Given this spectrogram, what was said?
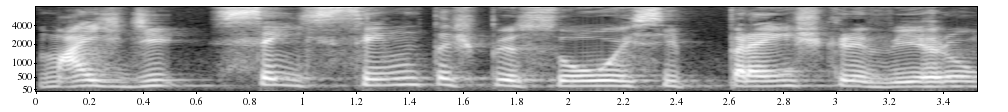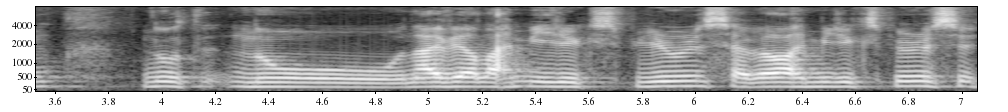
mais de 600 pessoas se pré-inscreveram no, no, na Velar Media Experience. A Velar Media Experience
